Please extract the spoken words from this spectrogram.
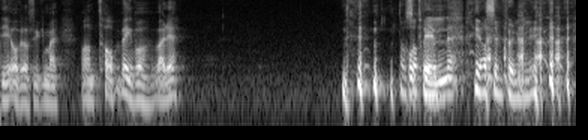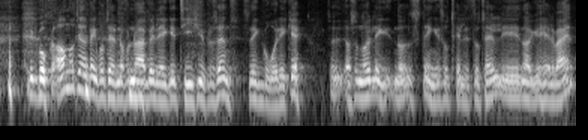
det overrasker ikke meg. Hva han taper penger på, hva er det? Hotellene. ja, selvfølgelig. det går ikke an å tjene penger på hotellene, for nå er belegget 10-20% Så det går ikke. Så, altså, nå, nå, stenges hotell etter hotell i Norge hele veien.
